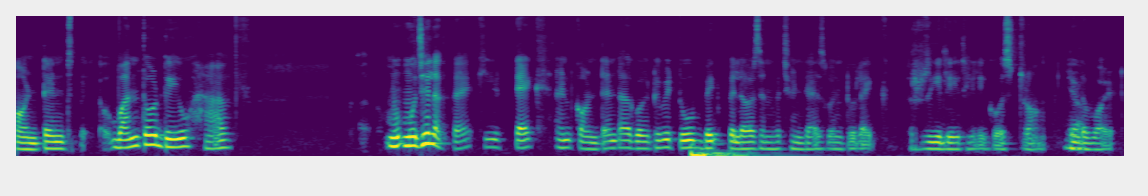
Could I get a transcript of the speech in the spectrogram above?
कंटेंट वन तो डू यू हैव मुझे लगता है कि tech and content are going to be two big pillars in which India is going to like really really go strong in the world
